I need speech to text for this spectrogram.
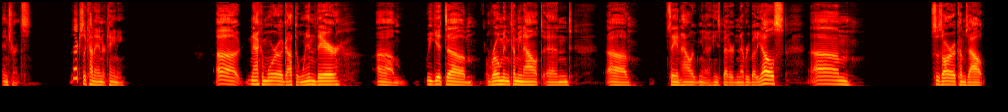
entrance. It was actually kind of entertaining. Uh, Nakamura got the win there. Um, we get um, Roman coming out and uh, saying how you know he's better than everybody else. Um, Cesaro comes out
